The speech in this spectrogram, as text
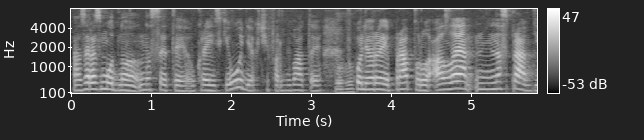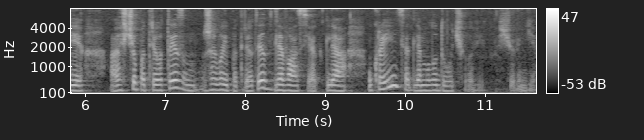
А зараз модно носити український одяг чи фарбувати в кольори прапору. Але насправді, що патріотизм, живий патріотизм для вас, як для українця, для молодого чоловіка, що він є?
